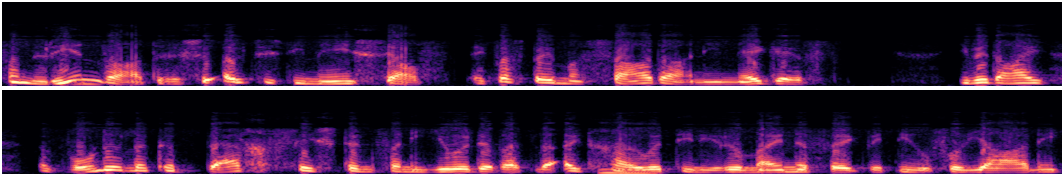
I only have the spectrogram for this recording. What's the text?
van reënwater is so oud soos die mens self. Ek was by Masada in die Negev. Jy weet daai wonderlike bergvesting van die Jode wat hulle uitgehou het teen die Romeine vir ek weet nie hoeveel jaar nie.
